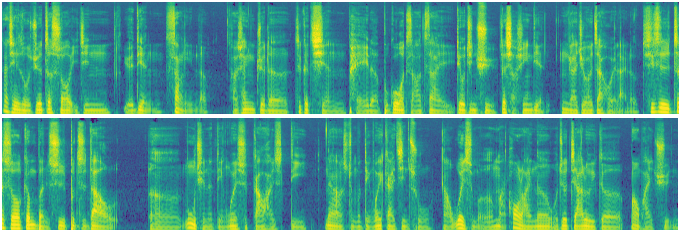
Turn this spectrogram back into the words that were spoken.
那其实我觉得这时候已经有点上瘾了。好像觉得这个钱赔了，不过我只要再丢进去，再小心一点，应该就会再回来了。其实这时候根本是不知道，呃，目前的点位是高还是低，那什么点位该进出，那为什么而买？后来呢，我就加入一个爆牌群，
